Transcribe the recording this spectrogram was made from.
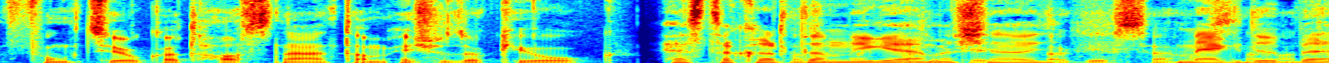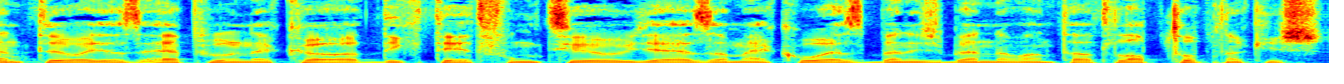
funkciókat használtam, és azok jók. Ezt akartam azok, még elmesélni, hogy megdöbbentő, hogy az Apple-nek a diktét funkció, ugye ez a macOS-ben is benne van, tehát laptopnak is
